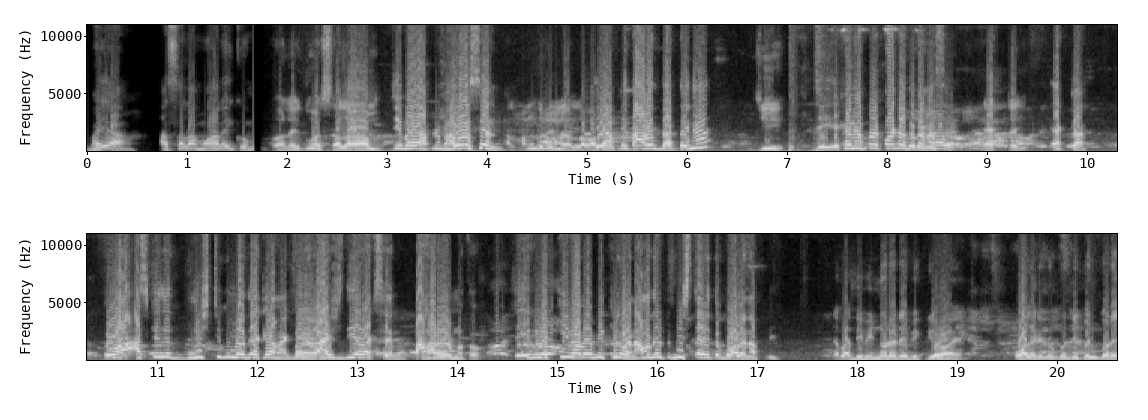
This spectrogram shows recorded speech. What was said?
ভাইয়া আসসালামু আলাইকুম। ওয়ালাইকুম আসসালাম। জি ভাই আপনি ভালো আছেন? আলহামদুলিল্লাহ আল্লাহ জি আপনি তো তাই না? জি। জি এখানে আপনার কয়টা দোকান আছে? একটাই। একটা। তো আজকে যে মিষ্টি কুমড়া দেখলাম একবার রাইস দিয়ে রাখছেন পাহাড়ের মতো। তো এগুলো কীভাবে বিক্রি করেন? আমাদের একটু বিস্তারিত বলেন আপনি। এবার বিভিন্ন রেটে বিক্রি হয়। কোয়ালিটির উপর ডিপেন্ড করে।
